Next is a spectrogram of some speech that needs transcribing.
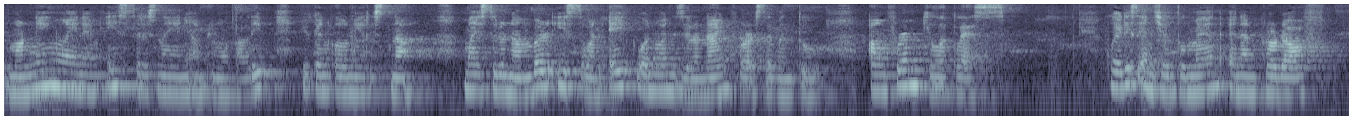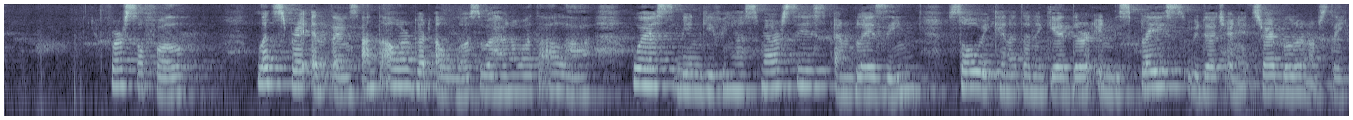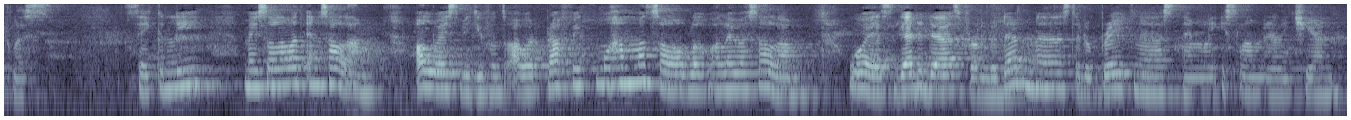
is Risnayani Abdul Muttalib. You can call me Risna. My student number is 181109472. I'm from Kilo class. Ladies and gentlemen, and I'm proud of. First of all, let's pray and thanks unto our God Allah Subhanahu wa Ta'ala, who has been giving us mercies and blessing, so we can attend together in this place without any trouble and obstacles. Secondly, may salawat and salam always be given to our Prophet Muhammad Sallallahu Alaihi Wasallam, who has guided us from the darkness to the brightness, namely Islam religion.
